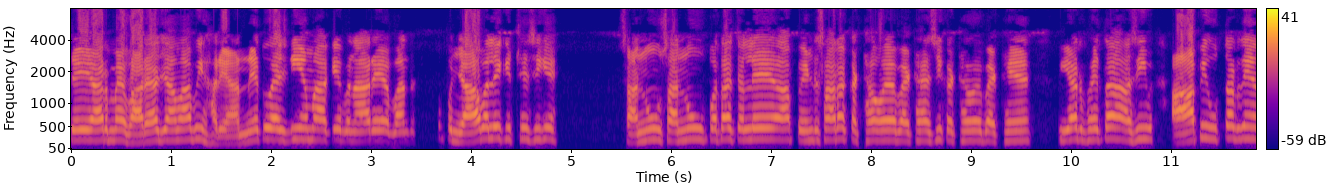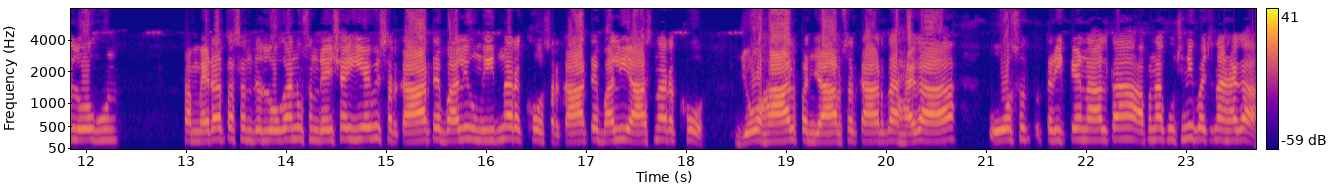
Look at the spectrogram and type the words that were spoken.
ਤੇ ਯਾਰ ਮੈਂ ਵਾਰਿਆ ਜਾਵਾਂ ਵੀ ਹਰਿਆਣੇ ਤੋਂ ਐਸਡੀਐਮ ਆ ਕੇ ਬਣਾ ਰਹੇ ਆ ਬੰਦ। ਉਹ ਪੰਜਾਬ ਵਾਲੇ ਕਿੱਥੇ ਸੀਗੇ? ਸਾਨੂੰ ਸਾਨੂੰ ਪਤਾ ਚੱਲੇ ਆ ਪਿੰਡ ਸਾਰਾ ਇਕੱਠਾ ਹੋਇਆ ਬੈਠਾ ਅਸੀਂ ਇਕੱਠੇ ਹੋਏ ਬੈਠੇ ਆ ਯਾਰ ਫਿਰ ਤਾਂ ਅਸੀਂ ਆਪ ਹੀ ਉਤਰਦੇ ਆ ਲੋਕ ਹੁਣ। ਤਾਂ ਮੇਰਾ ਤਾਂ ਸੰਦੇ ਲੋਕਾਂ ਨੂੰ ਸੰਦੇਸ਼ ਹੀ ਹੈ ਵੀ ਸਰਕਾਰ ਤੇ ਬਾਲੀ ਉਮੀਦ ਨਾ ਰੱਖੋ, ਸਰਕਾਰ ਤੇ ਬਾਲੀ ਆਸ ਨਾ ਰੱਖੋ। ਜੋ ਹਾਲ ਪੰਜਾਬ ਸਰਕਾਰ ਦਾ ਹੈਗਾ ਉਸ ਤਰੀਕੇ ਨਾਲ ਤਾਂ ਆਪਣਾ ਕੁਝ ਨਹੀਂ ਬਚਣਾ ਹੈਗਾ।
